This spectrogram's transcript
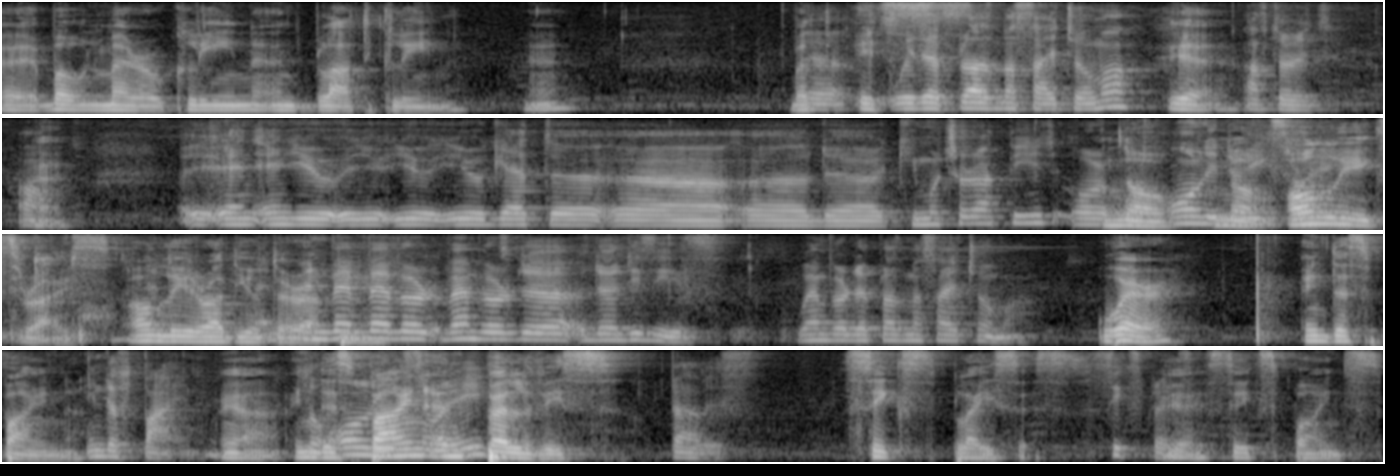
uh, bone marrow clean, and blood clean. Yeah? But Uh, it's with the plasmacytoma yeah. after it. Oh. Yeah. And and you you you, get uh, uh, the chemotherapy or, No, or only no, X-ray? only X-rays, only And, radiotherapy. and when, when were when were the, the disease? When were the plasmacytoma? Where? In the spine. In the spine, Yeah, in So the spine and pelvis. pelvis, Six places. six places. Yeah, six points.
